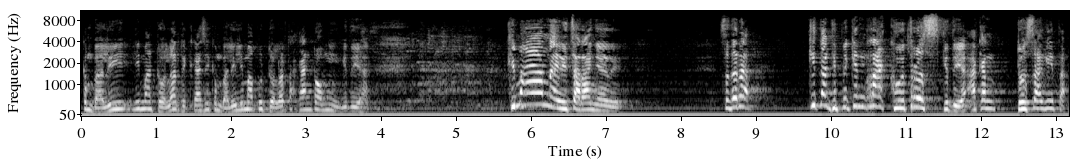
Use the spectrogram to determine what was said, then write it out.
kembali 5 dolar dikasih kembali 50 dolar tak kantongi gitu ya. Gimana ini caranya ini? Saudara, kita dibikin ragu terus gitu ya akan dosa kita.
